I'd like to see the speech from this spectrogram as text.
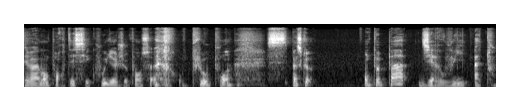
vraiment porter ses couilles, je pense, au plus haut point, parce que on peut pas dire oui à tout.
